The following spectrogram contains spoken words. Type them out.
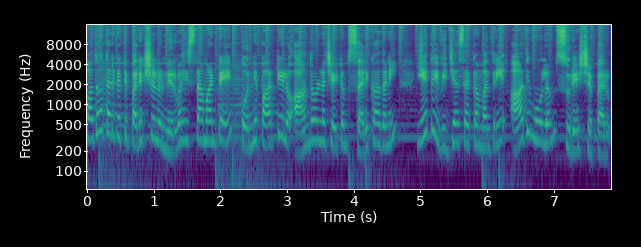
పదో తరగతి పరీక్షలు నిర్వహిస్తామంటే కొన్ని పార్టీలు ఆందోళన చేయటం సరికాదని ఏపీ విద్యాశాఖ మంత్రి ఆదిమూలం సురేష్ చెప్పారు.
